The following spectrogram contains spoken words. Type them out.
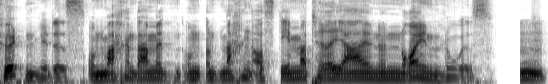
töten wir das und machen damit und, und machen aus dem Material einen neuen Louis. Mhm.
